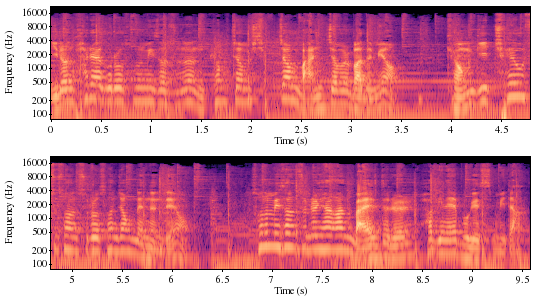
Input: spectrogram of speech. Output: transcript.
이런 활약으로 손흥민 선수는 평점 10점 만점을 받으며 경기 최우수 선수로 선정됐는데요. 손흥민 선수를 향한 말들을 확인해 보겠습니다.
